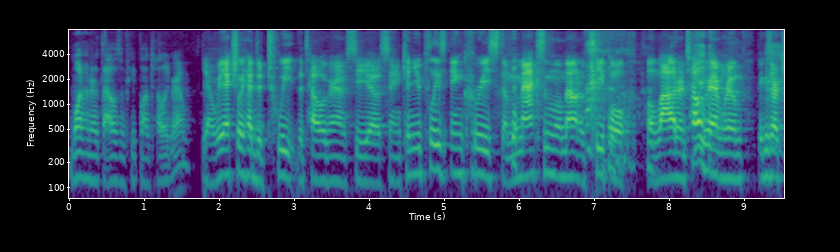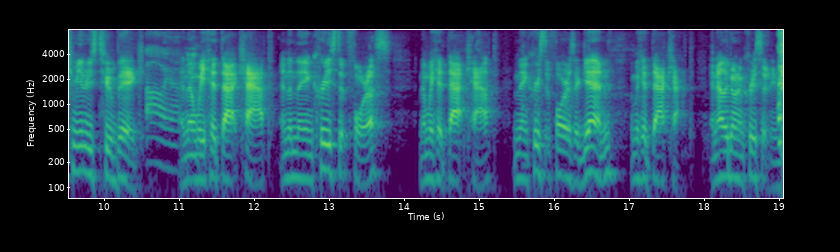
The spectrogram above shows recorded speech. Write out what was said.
100,000 people on Telegram. Yeah, we actually had to tweet the Telegram CEO saying, "Can you please increase the maximum amount of people allowed in a Telegram room because our community's too big?" Oh, yeah. And then we hit that cap, and then they increased it for us, and then we hit that cap, and they increased it for us again, and we hit that cap, and now they don't increase it anymore.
